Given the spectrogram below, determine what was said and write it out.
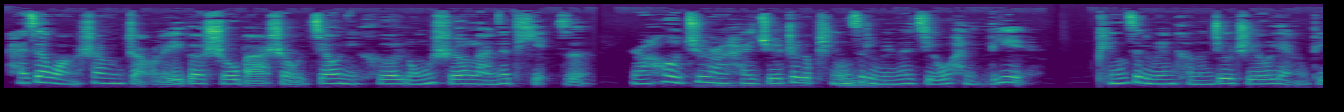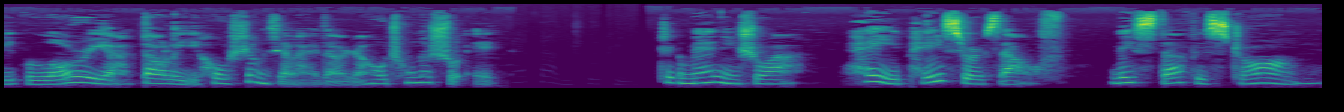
还在网上找了一个手把手教你喝龙舌兰的帖子，然后居然还觉得这个瓶子里面的酒很烈，瓶子里面可能就只有两滴 Gloria 倒了以后剩下来的，然后冲的水。这个 Manny 说啊，Hey, pace yourself. This stuff is strong.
